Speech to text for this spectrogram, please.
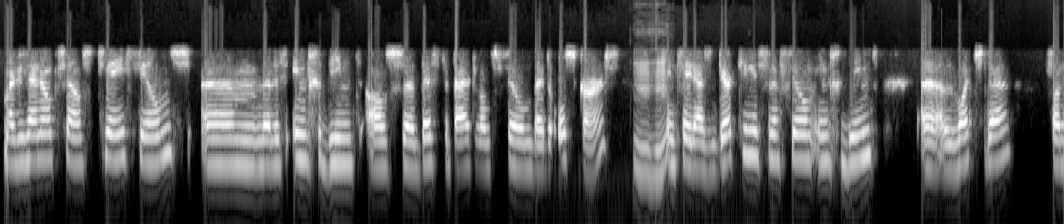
Maar er zijn ook zelfs twee films um, wel eens ingediend als beste buitenlandse film bij de Oscars. Mm -hmm. In 2013 is er een film ingediend, Al-Wajda, van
